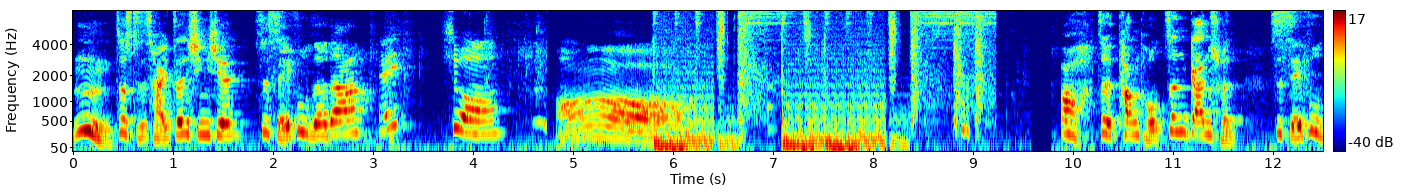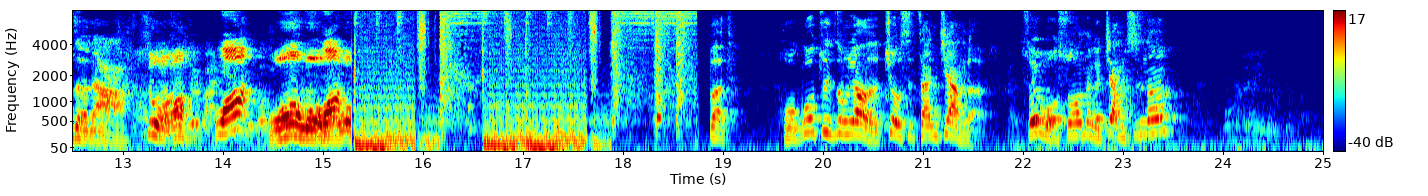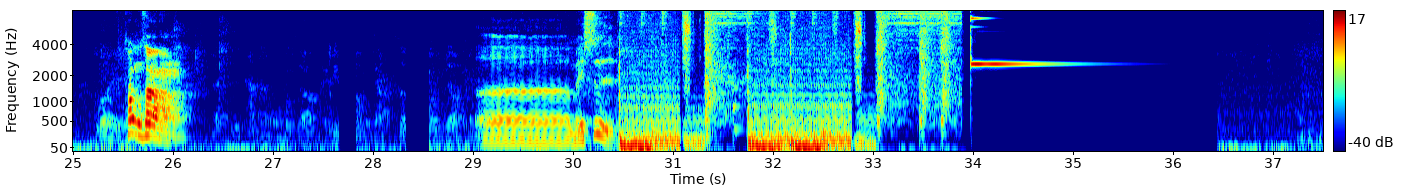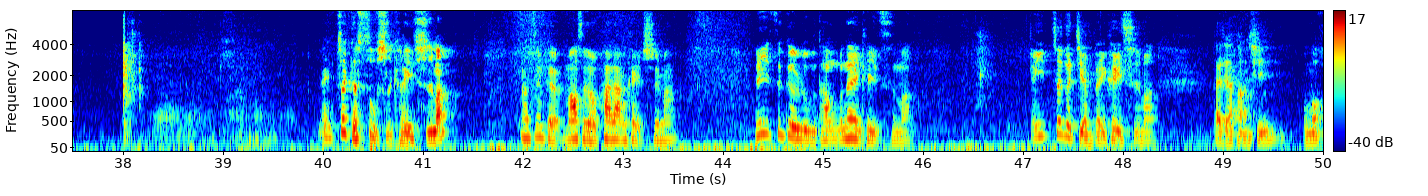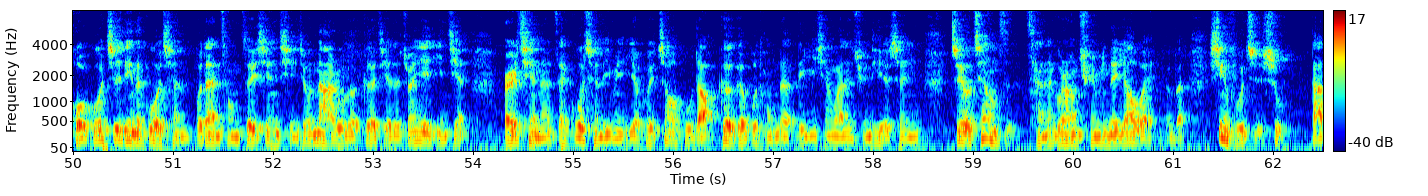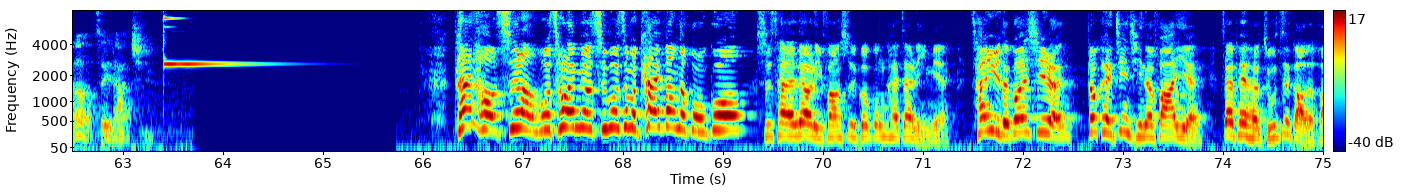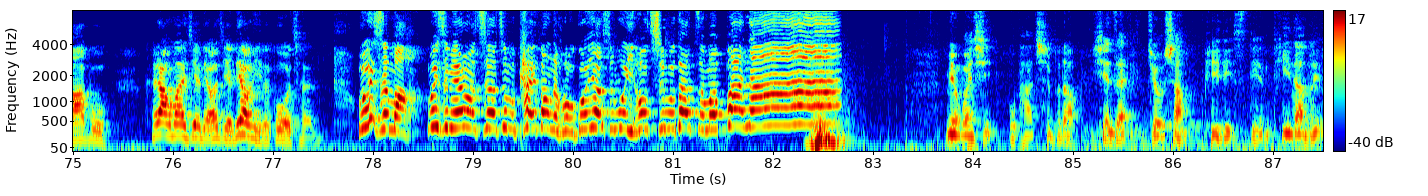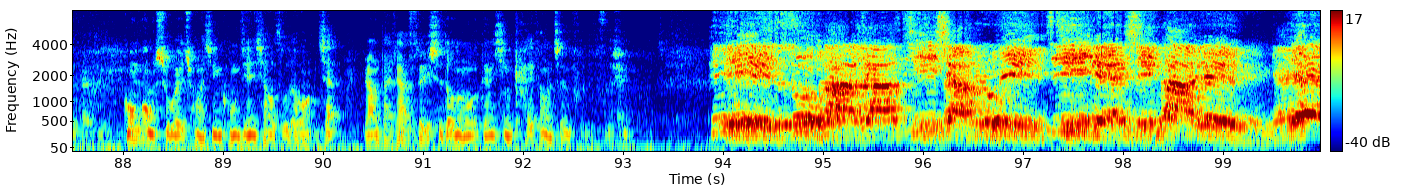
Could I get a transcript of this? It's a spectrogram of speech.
嗯，这食材真新鲜，是谁负责的啊？哎，是我。哦，哦，这汤头真甘醇，是谁负责的？是我，我，我，我，我。But，火锅最重要的就是蘸酱了，所以我说那个酱汁呢？烫上。呃，没事。哎，这个素食可以吃吗？那这个猫舌头怕烫可以吃吗？哎，这个乳糖不耐可以吃吗？哎，这个减肥可以吃吗？大家放心，我们火锅制定的过程不但从最先期就纳入了各界的专业意见，而且呢，在过程里面也会照顾到各个不同的利益相关的群体的声音。只有这样子，才能够让全民的腰围呃不幸福指数达到最大值。太好吃了！我从来没有吃过这么开放的火锅，食材的料理方式都公开在里面，参与的关系人都可以尽情的发言，再配合逐字稿的发布，可让外界了解料理的过程。为什么？为什么要让我吃到这么开放的火锅？要是我以后吃不到怎么办呢？没有关系，不怕吃不到，现在就上 pds 点 tw 公共数位创新空间小组的网站，让大家随时都能够更新开放政府的资讯。Peace，祝大家吉祥如意，鸡年行大运，耶！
